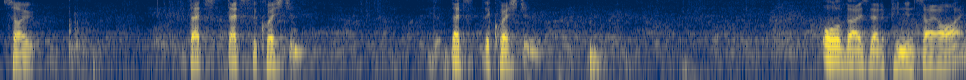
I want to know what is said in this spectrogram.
So that's, that's the question. That's the question. All of those that opinion say aye.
